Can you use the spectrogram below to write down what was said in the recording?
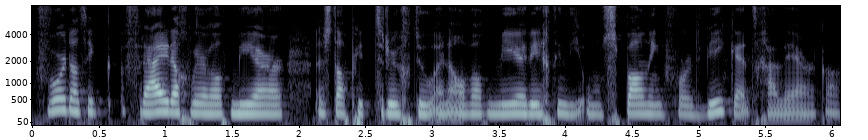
Voordat ik vrijdag weer wat meer een stapje terug doe. En al wat meer richting die ontspanning voor het weekend ga werken.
